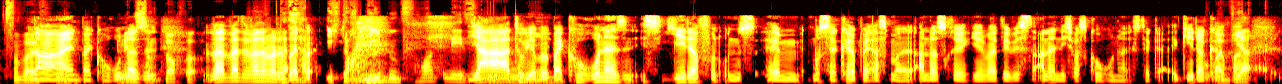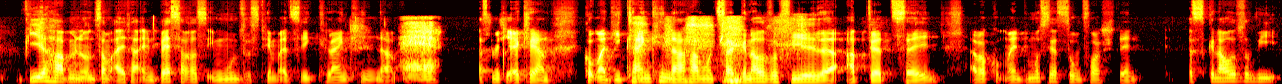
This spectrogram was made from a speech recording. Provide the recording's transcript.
zum Beispiel. Nein, bei Corona sind. Doch, doch. Warte, warte, warte. Das habe ich doch eben vorgelesen. ja, Tobi, aber bei Corona sind, ist jeder von uns, ähm, muss der Körper erstmal anders reagieren, weil wir wissen alle nicht, was Corona ist. Der, jeder mal, Körper. wir, wir haben in unserem Alter ein besseres Immunsystem als die kleinen Kinder. Hä? Lass mich erklären. Guck mal, die kleinen Kinder haben uns da genauso viele Abwehrzellen. Aber guck mal, du musst dir das so vorstellen. Das ist genauso wie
